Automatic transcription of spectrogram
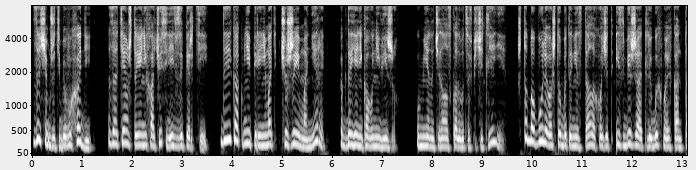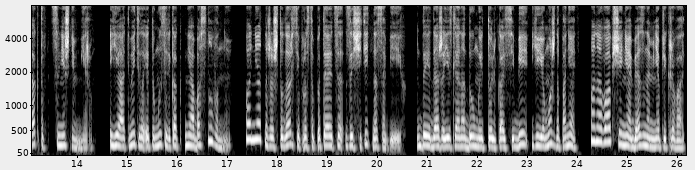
Зачем же тебе выходить? Затем, что я не хочу сидеть в заперти. Да и как мне перенимать чужие манеры, когда я никого не вижу? У меня начинало складываться впечатление, что бабуля во что бы то ни стало хочет избежать любых моих контактов с внешним миром. Я отметила эту мысль как необоснованную. Понятно же, что Дарси просто пытается защитить нас обеих. Да и даже если она думает только о себе, ее можно понять. Она вообще не обязана меня прикрывать.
